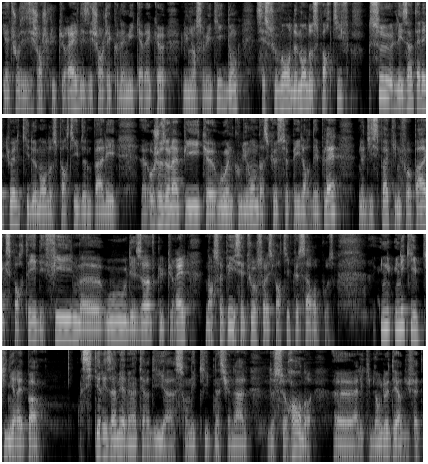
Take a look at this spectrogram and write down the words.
il y a toujours des échanges culturels, des échanges économiques avec euh, l'Union soviétique. Donc, c'est souvent on demande aux sportifs, ceux les intellectuels qui demandent aux sportifs de ne pas aller aux Jeux Olympiques ou à une Coupe du Monde parce que ce pays leur déplaît, ne disent pas qu'il ne faut pas exporter des films ou des œuvres culturelles dans ce pays. C'est toujours sur les sportifs que ça repose. Une, une équipe qui n'irait pas si Theresa May avait interdit à son équipe nationale de se rendre, euh, à l'équipe d'Angleterre du fait,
